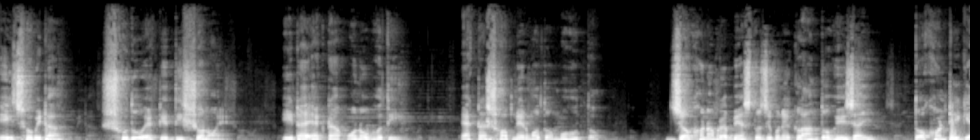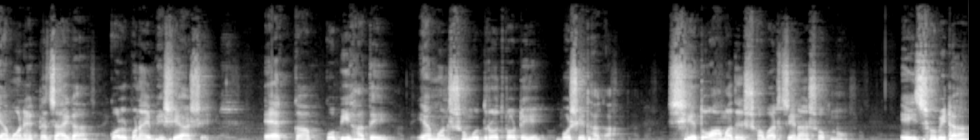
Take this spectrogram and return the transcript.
এই ছবিটা শুধু একটি দৃশ্য নয়, এটা একটা অনুভূতি, একটা স্বপ্নের মতো মুহূর্ত। যখন আমরা ব্যস্ত জীবনে ক্লান্ত হয়ে যাই, তখন ঠিক এমন একটা জায়গা কল্পনায় ভেসে আসে। এক কাপ কপি হাতে এমন সমুদ্র তটে বসে থাকা। সে তো আমাদের সবার চেনা স্বপ্ন। এই ছবিটা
